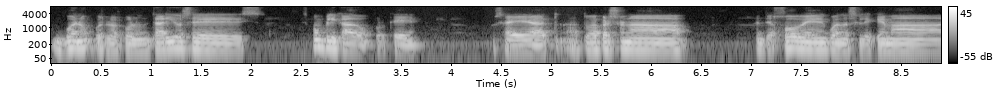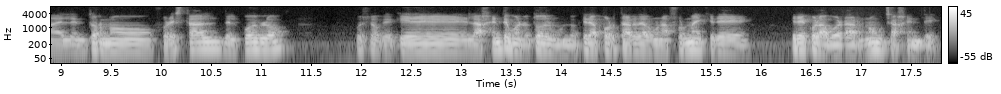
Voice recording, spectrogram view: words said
bueno, pues los voluntarios es, complicado porque a, toda persona, gente joven, cuando se le quema el entorno forestal del pueblo, pues lo que quiere la gente, bueno, todo el mundo quiere aportar de alguna forma y quiere, quiere colaborar, ¿no? Mucha gente.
